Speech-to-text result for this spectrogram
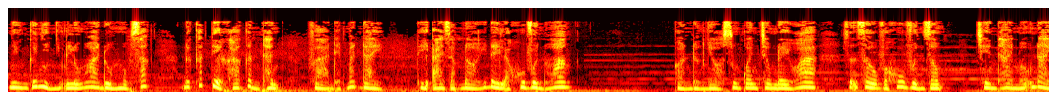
Nhưng cứ nhìn những luống hoa đủ màu sắc được cắt tỉa khá cẩn thận và đẹp mắt này thì ai dám nói đây là khu vườn hoang. Còn đường nhỏ xung quanh trồng đầy hoa dẫn sâu vào khu vườn rộng trên hai mẫu này.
